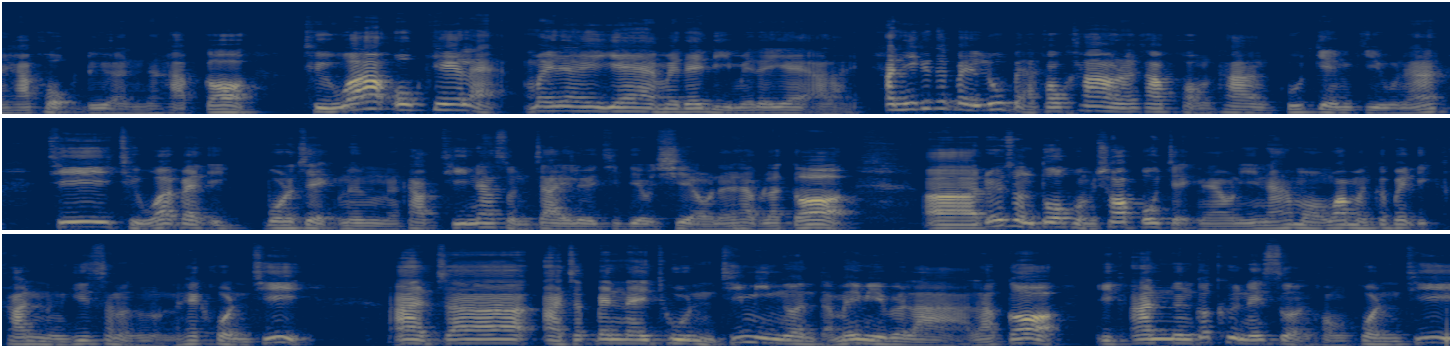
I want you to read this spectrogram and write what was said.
นะครับ6เดือนนะครับ ก็ถือว่าโอเคแหละ ไม่ได้แย่ไม่ได้ดีไม่ได้แย่อะไร อันนี้ก็จะเป็นรูปแบบคร่าวๆนะครับของทาง Good Game Guild นะ ที่ถือว่าเป็นอีกโปรเจกต์หนึ่งนะครับที่น่าสนใจเลยทีเดียวเชียวนะครับ แล้วก็ด้วยส่วนตัวผมชอบโปรเจกต์แนวนี้นะ มองว่ามันก็เป็นอีกขั้นหนึ่งที่สนับสนุนให้คนที่อาจจะอาจจะเป็นในทุนที่มีเงินแต่ไม่มีเวลา แล้วก็อีกอันหนึงก็คือในส่วนของคนที่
